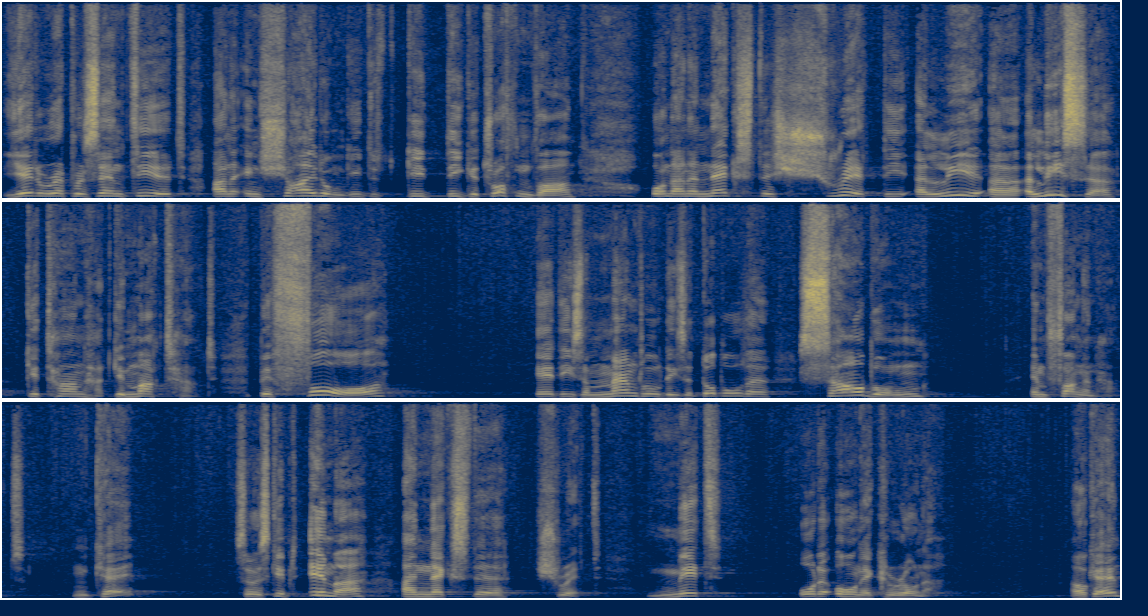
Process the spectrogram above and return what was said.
Jeder repräsentiert eine Entscheidung, die, getroffen war. und einen nächsten Schritt, die äh, Elisa getan hat, gemacht hat, bevor er diesen Mantel, diese doppelte Salbung empfangen hat. Okay? So, es gibt immer einen nächsten Schritt, mit oder ohne Corona. Okay?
